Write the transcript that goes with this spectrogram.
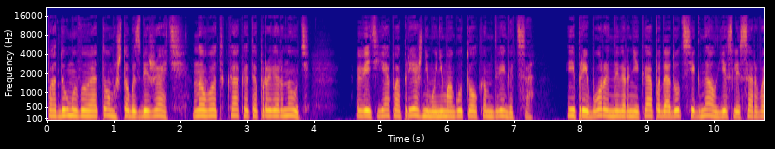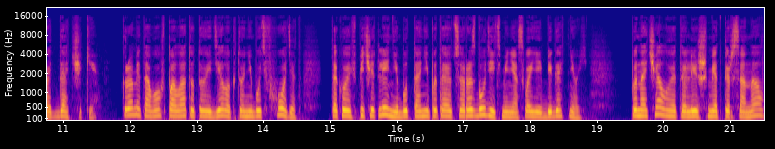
Подумываю о том, чтобы сбежать, но вот как это провернуть? Ведь я по-прежнему не могу толком двигаться. И приборы наверняка подадут сигнал, если сорвать датчики. Кроме того, в палату то и дело кто-нибудь входит. Такое впечатление, будто они пытаются разбудить меня своей беготней. Поначалу это лишь медперсонал,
